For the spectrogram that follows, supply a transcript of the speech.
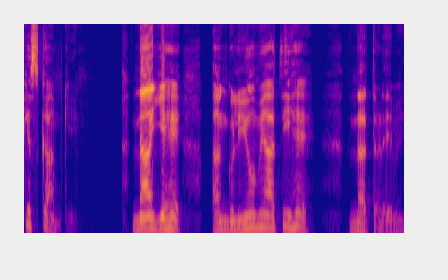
किस काम की? ना यह अंगुलियों में आती है न तड़े में।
